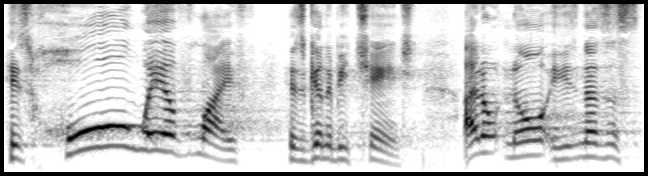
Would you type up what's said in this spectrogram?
His whole way of life is going to be changed. I don't know, he doesn't,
